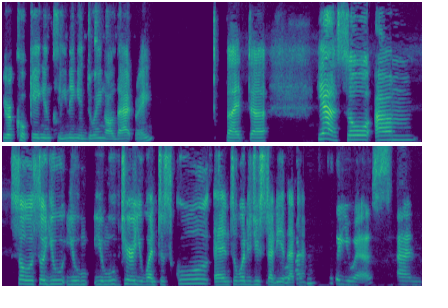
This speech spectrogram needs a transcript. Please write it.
you're cooking and cleaning and doing all that right? But uh yeah so um so so you you you moved here you went to school and so what did you study at that time to the us and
